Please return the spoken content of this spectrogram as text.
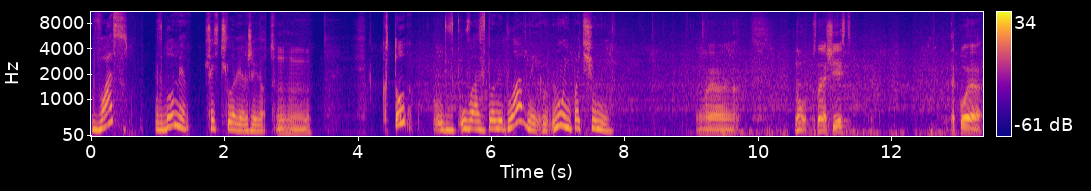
Вас в доме шесть человек живет. Кто в- у вас в доме главный, ну и почему? Э, Ну, знаешь, есть такое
